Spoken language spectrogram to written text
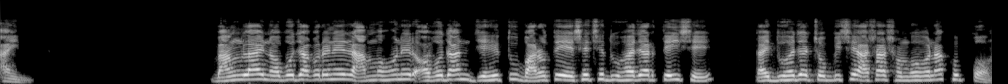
আইন। বাংলায় নবজাগরণের রামমোহনের অবদান যেহেতু বারোতে এসেছে দু হাজার তেইশে, তাই দু হাজার চব্বিশে আসার সম্ভাবনা খুব কম।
